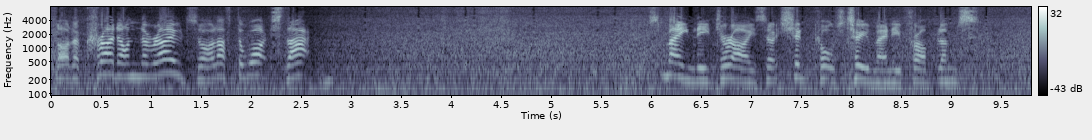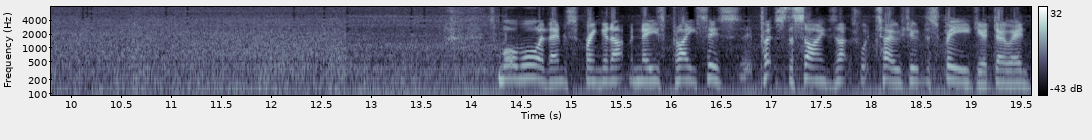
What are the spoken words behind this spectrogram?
A lot of crud on the road so I'll have to watch that. It's mainly dry so it shouldn't cause too many problems more and more of them springing up in these places. It puts the signs that's what tells you the speed you're doing.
